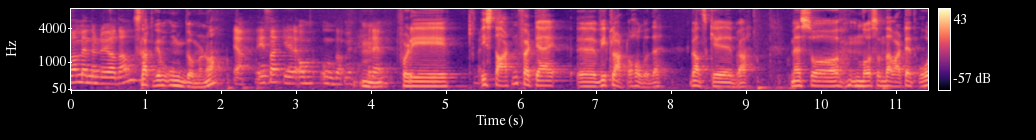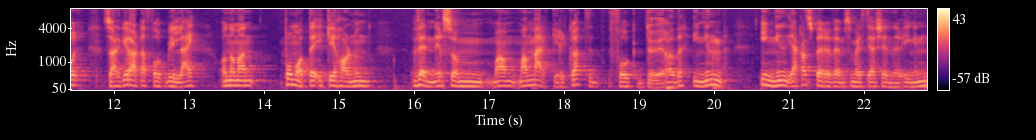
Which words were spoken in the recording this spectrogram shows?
Hva mener du, Adam? Snakker vi om ungdommer nå? Ja, vi snakker om ungdommer. Mm. Fordi i starten følte jeg uh, vi klarte å holde det ganske bra. Men så, nå som det har vært et år, så er det ikke rart at folk blir lei. Og når man på en måte ikke har noen venner som Man, man merker ikke at folk dør av det. Ingen, ingen Jeg kan spørre hvem som helst jeg kjenner. Ingen,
